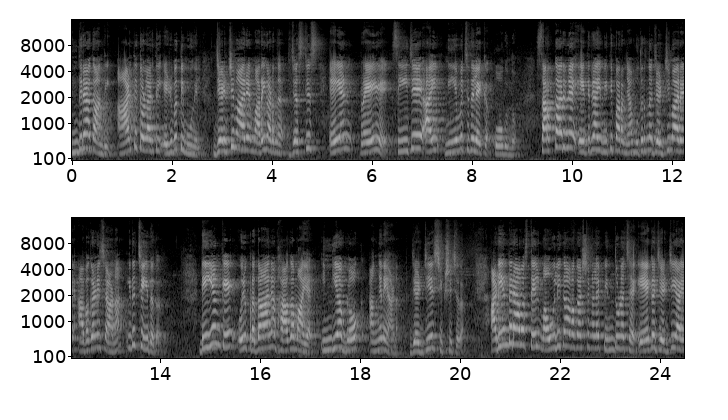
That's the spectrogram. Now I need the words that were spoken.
ഇന്ദിരാഗാന്ധി ആയിരത്തി തൊള്ളായിരത്തി എഴുപത്തി മൂന്നിൽ ജഡ്ജിമാരെ മറികടന്ന് ജസ്റ്റിസ് എ എൻ റേയെ സി ജെ ഐ നിയമിച്ചതിലേക്ക് പോകുന്നു. സർക്കാരിന് എതിരായി വിധി പറഞ്ഞ മുതിർന്ന ജഡ്ജിമാരെ അവഗണിച്ചാണ് ഇത് ചെയ്തത്. ഡി എം കെ ഒരു പ്രധാന ഭാഗമായ ഇന്ത്യ ബ്ലോക്ക് അങ്ങനെയാണ് ജഡ്ജിയെ ശിക്ഷിച്ചത്. അടിയന്തരാവസ്ഥയിൽ മൗലികാവകാശങ്ങളെ പിന്തുണച്ച് ഏക ജഡ്ജിയായ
